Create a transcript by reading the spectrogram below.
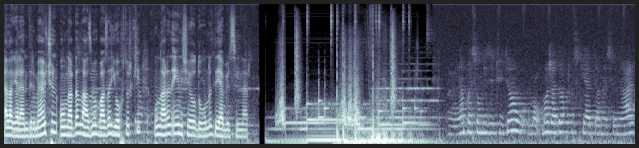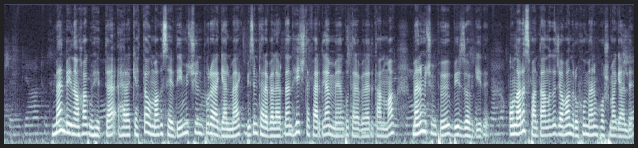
əlaqələndirmək üçün onlarda lazımi baza yoxdur ki, bunların eyni şey olduğunu deyə bilsinlər. Mən beynəlxalq mühitdə hərəkətdə olmağı sevdiyim üçün buraya gəlmək, bizim tələbələrdən heç də fərqlənməyən bu tələbələri tanımaq mənim üçün böyük bir zövq idi. Onların spontanlığı, cavan ruhu mənim xoşuma gəldi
